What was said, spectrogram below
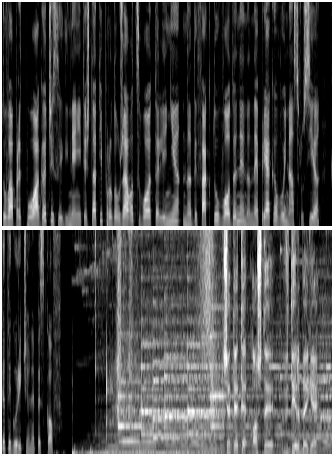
Това предполага, че Съединените щати продължават своята линия на де-факто водене на непряка война с Русия, категоричен е Песков. Четете още в Дирбеге.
